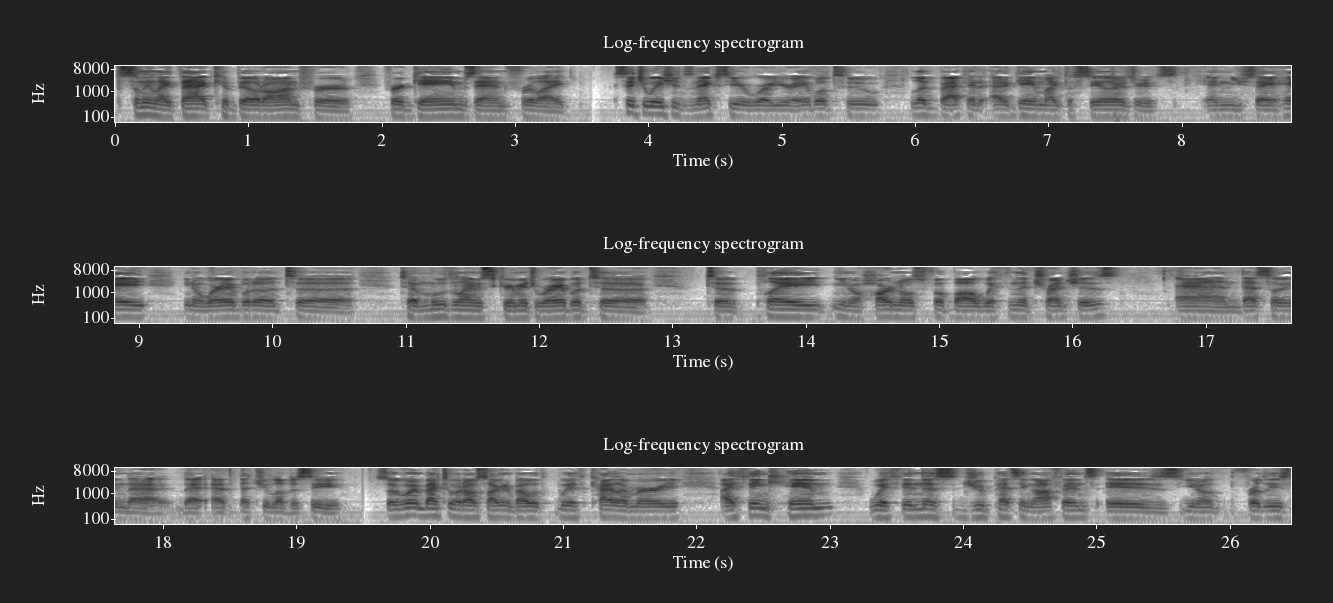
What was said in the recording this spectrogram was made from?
something like that could build on for for games and for like situations next year where you're able to look back at, at a game like the Steelers or, and you say, hey, you know, we're able to to to move the line of scrimmage, we're able to to play, you know, hard nosed football within the trenches, and that's something that that that you love to see. So going back to what I was talking about with, with Kyler Murray, I think him within this Drew Petzing offense is, you know, for these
